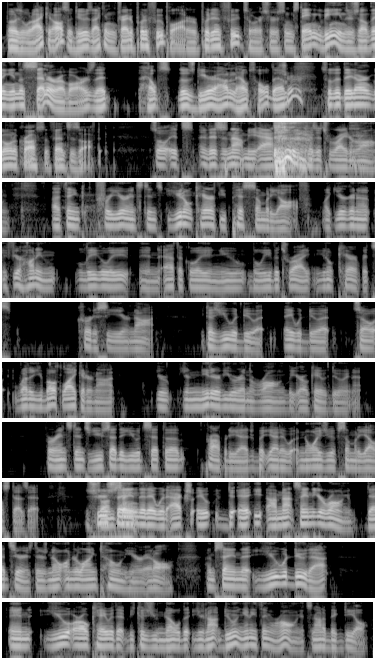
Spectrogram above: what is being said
But what I can also do is I can try to put a food plot or put in a food source or some standing beans or something in the center of ours that helps those deer out and helps hold them Sure. so that they aren't going across the fences often. So it's and this is not me asking because it's right or wrong. I think for your instance, you don't care if you piss somebody off. Like you're gonna if you're hunting legally and ethically and you believe it's right, you don't care if it's courtesy or not. Because you would do it. They would do it. So whether you both like it or not, you're you're neither of you are in the wrong, but you're okay with doing it. For instance, you said that you would set the property edge, but yet it annoys you if somebody else does it. So, I'm saying, that it would actually. It, it, I'm not saying that you're wrong. I'm dead serious. There's no underlying tone here at all. I'm saying that you would do that, and you are okay with it because you know that you're not doing anything wrong. It's not a big deal.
